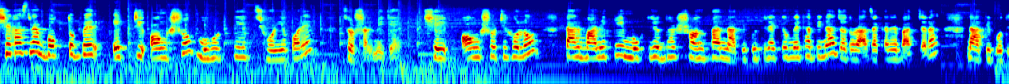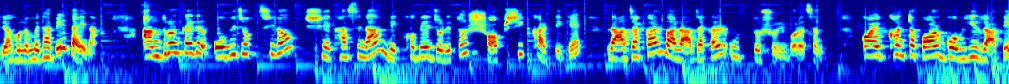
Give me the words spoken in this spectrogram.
শেখ হাসিনার বক্তব্যের একটি অংশ মুহূর্তে ছড়িয়ে পড়ে। সোশ্যাল মিডিয়ায় সেই অংশটি হলো তার মানে কি মুক্তিযোদ্ধার সন্তান নাতিপুতিরা কেউ মেধাবী না, যত রাজাকারের বাচ্চারা নাতিপুতিরা হলো মেধাবী, তাই না? আন্দোলনকারীদের অভিযোগ ছিল, শেখ হাসিনা বিক্ষোভে জড়িত সব শিক্ষার্থীকে রাজাকার বা রাজাকারের উত্তরসূরি বলেছেন। কয়েক ঘণ্টা পর গভীর রাতে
